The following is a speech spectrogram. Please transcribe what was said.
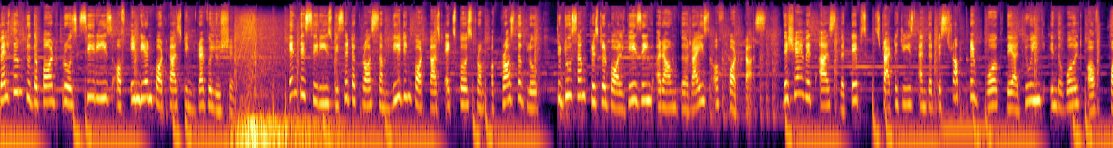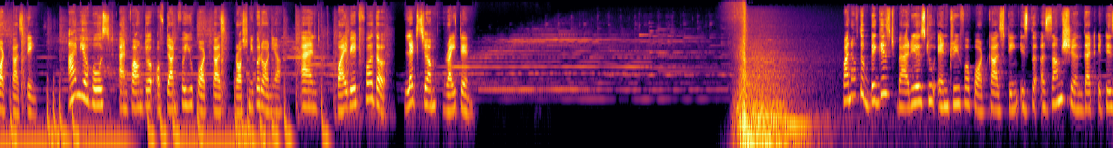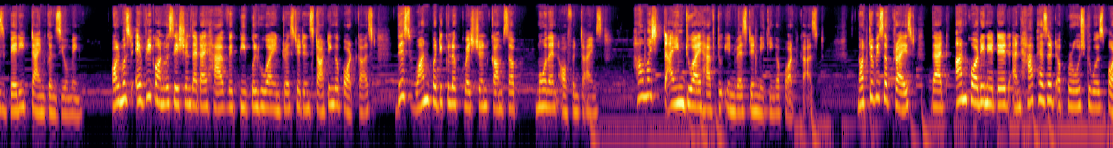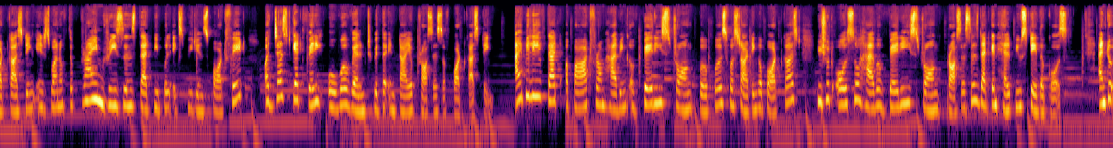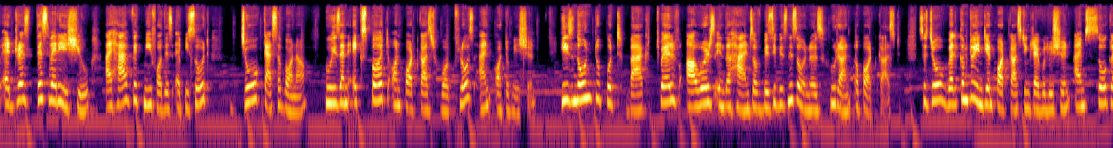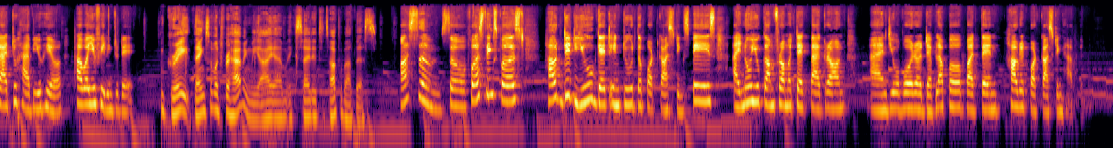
Welcome to the Pod Pros series of Indian Podcasting Revolution. In this series, we sit across some leading podcast experts from across the globe to do some crystal ball gazing around the rise of podcasts. They share with us the tips, strategies, and the disruptive work they are doing in the world of podcasting. I'm your host and founder of Done For You podcast, Roshni Baronia. And why wait further? Let's jump right in. One of the biggest barriers to entry for podcasting is the assumption that it is very time consuming. Almost every conversation that I have with people who are interested in starting a podcast, this one particular question comes up more than oftentimes. How much time do I have to invest in making a podcast? Not to be surprised that uncoordinated and haphazard approach towards podcasting is one of the prime reasons that people experience pod fade or just get very overwhelmed with the entire process of podcasting. I believe that apart from having a very strong purpose for starting a podcast, you should also have a very strong processes that can help you stay the course. And to address this very issue, I have with me for this episode Joe Casabona, who is an expert on podcast workflows and automation. He is known to put back 12 hours in the hands of busy business owners who run a podcast. So, Joe, welcome to Indian Podcasting Revolution. I'm so glad to have you here. How are you feeling today? Great. Thanks so much for having me. I am excited to talk about this. Awesome. So, first things first, how did you get into the podcasting space? I know you come from a tech background and you were a developer, but then how did podcasting happen?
